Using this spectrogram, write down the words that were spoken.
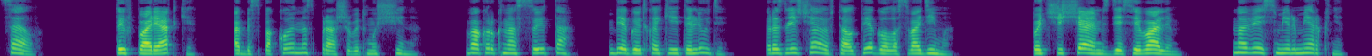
Цел. «Ты в порядке?» — обеспокоенно спрашивает мужчина. Вокруг нас суета, бегают какие-то люди. Различаю в толпе голос Вадима. «Подчищаем здесь и валим». Но весь мир меркнет,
